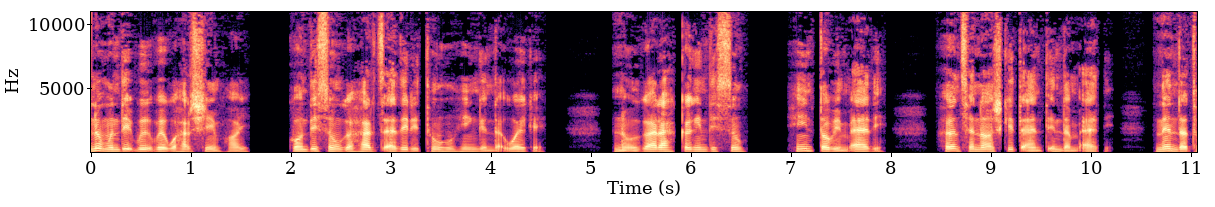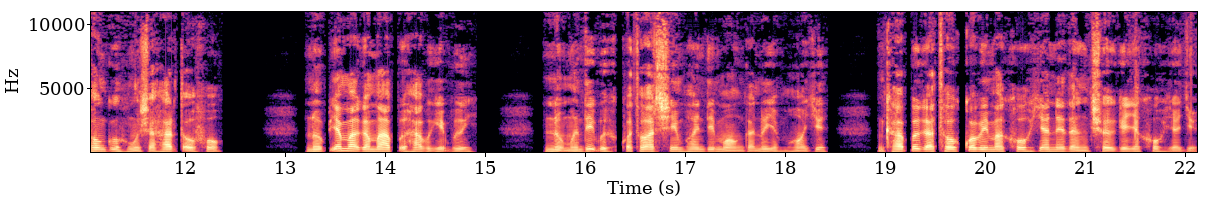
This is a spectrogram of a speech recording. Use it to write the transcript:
numʉndi bʉ'b'ewa jarshimjʉy con disũga jartzadiri tjujʉ jingʉnda weke nu'garajkaqui ndisũ jinto bim'aadi jʉnsje nɔ'ɔxquita'aŋ tindam ʼaadi nenda tjɔŋgujʉ shajara t'ofoo nupyámaga ma pʉhá bʉquibʉy Numynti'vijkuatója'tzyi'mjointi monkanu'yajkmoyä, nka'pä'ka'tjojkuapi'majkojya nedä'unhtzyä'keyajkojyayä,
